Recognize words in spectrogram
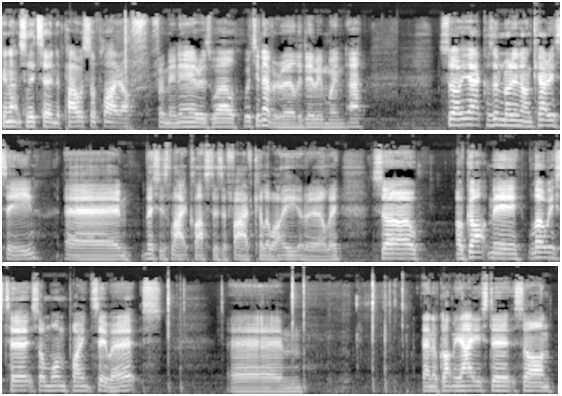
can actually turn the power supply off from in here as well, which you never really do in winter. So yeah, because I'm running on kerosene, um, this is like classed as a five kilowatt heater really. So I've got my lowest hertz on 1.2 hertz. Um, then I've got my highest hertz on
